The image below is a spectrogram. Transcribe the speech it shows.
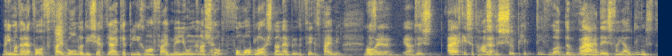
Maar iemand uit de quote 500, die zegt, ja, ik heb hier gewoon 5 miljoen. En als je het op, voor me oplost, dan heb ik, dan vind ik het 5 miljoen. Mooi dus, hè? Ja. Dus eigenlijk is het hartstikke subjectief wat de waarde is van jouw dienst.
